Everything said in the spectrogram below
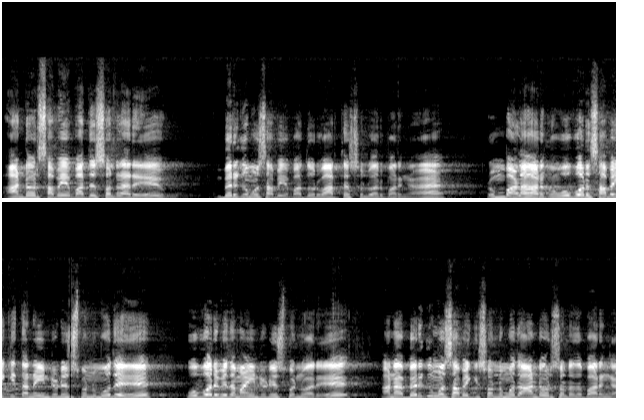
ஆண்டவர் சபையை பார்த்து சொல்கிறாரு பெருகமு சபையை பார்த்து ஒரு வார்த்தை சொல்லுவார் பாருங்கள் ரொம்ப அழகா இருக்கும். ஒவ்வொரு சபைக்கு தன்னை இன்ட்ரடியூஸ் பண்ணும்போது ஒவ்வொரு விதமாக இன்ட்ரடியூஸ் பண்ணுவார். ஆனால் பெருகமு சபைக்கு சொல்லும்போது ஆண்டவர் சொல்றதை பாருங்க.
